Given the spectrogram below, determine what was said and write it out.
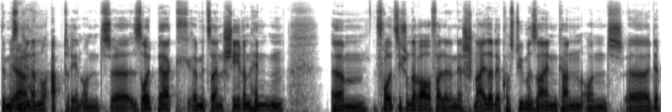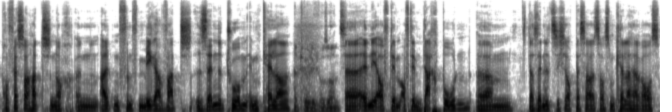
Wir müssen Ja. sie dann nur abdrehen. Und äh, Soldberg äh, mit seinen Scherenhänden ähm, freut sich schon darauf, weil er dann der Schneider der Kostüme sein kann. Und äh, der Professor hat noch einen alten 5 Megawatt Sendeturm im Keller. Natürlich, wo sonst. Äh, nee, auf dem, auf dem Dachboden. Ähm, da sendet sich auch besser als aus dem Keller heraus.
